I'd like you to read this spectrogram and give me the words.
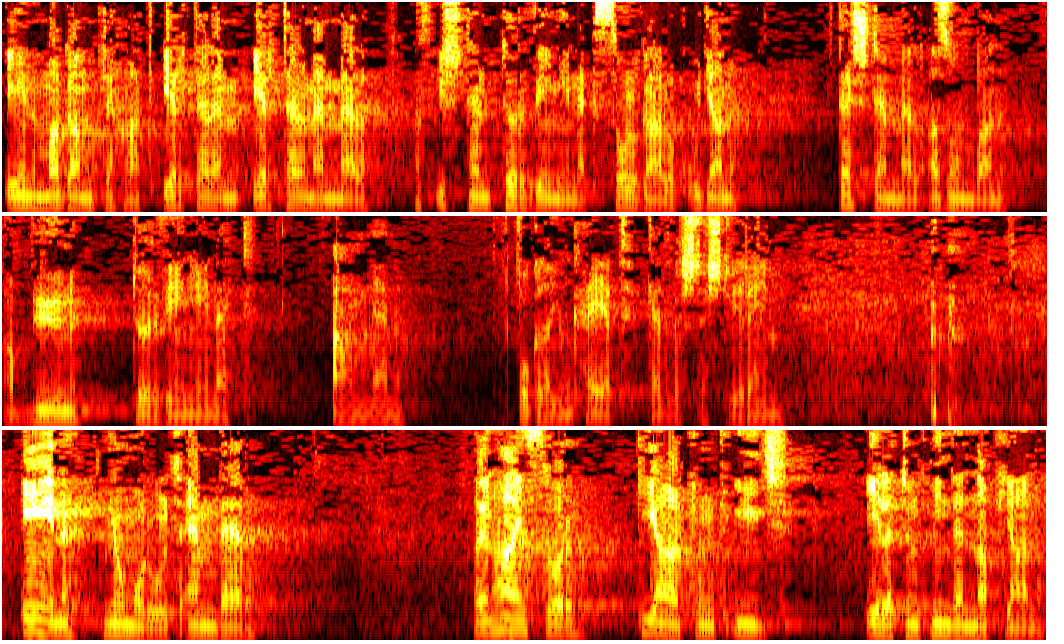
Én magam tehát értelem, értelmemmel az Isten törvényének szolgálok ugyan, testemmel azonban a bűn törvényének. Amen. Foglaljunk helyet, kedves testvéreim! Én nyomorult ember, Vajon hányszor kiáltunk így életünk minden napján?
